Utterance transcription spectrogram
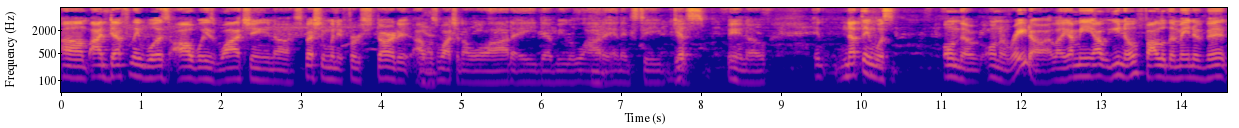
Um, I definitely was always watching, uh, especially when it first started. I was watching a lot of AEW, a lot of NXT. Just you know, it, nothing was on the on the radar. Like I mean, I, you know, follow the main event.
